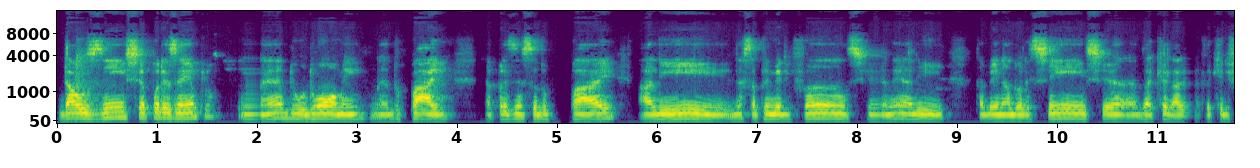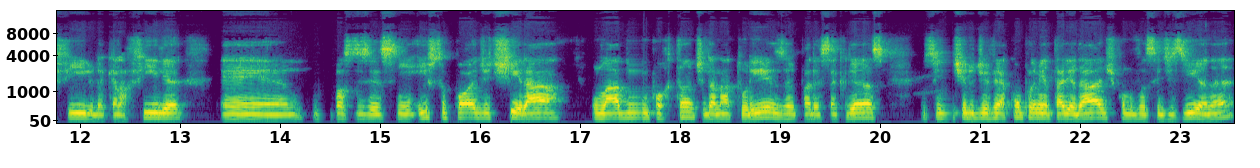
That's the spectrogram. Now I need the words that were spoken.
da ausência, por exemplo, né, do, do homem, né, do pai, a presença do pai ali nessa primeira infância, né, ali também na adolescência, daquela, daquele filho, daquela filha. É, posso dizer assim, isso pode tirar um lado importante da natureza para essa criança, no sentido de ver a complementariedade, como você dizia, né,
